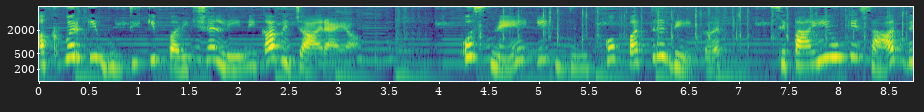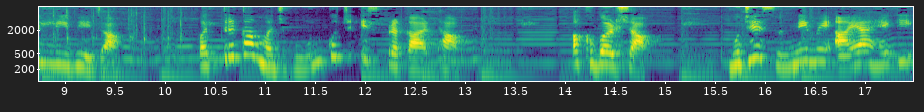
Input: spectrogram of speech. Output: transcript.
अकबर की बुद्धि की परीक्षा लेने का विचार आया। उसने एक दूत को पत्र देकर सिपाहियों के साथ दिल्ली भेजा। पत्र का मजमून कुछ इस प्रकार था। अकबर शाह मुझे सुनने में आया है कि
